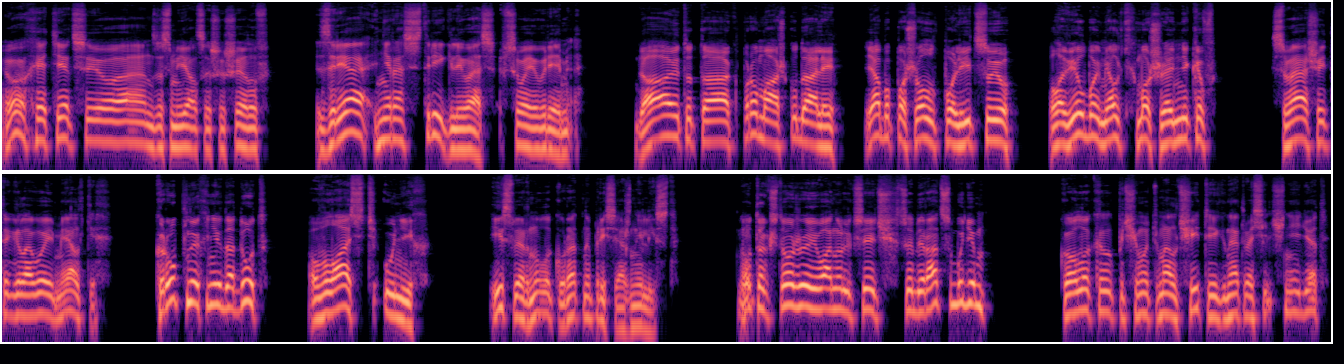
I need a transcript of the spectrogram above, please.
«Ох, отец Иоанн», — засмеялся Шишелов, — «зря не расстригли вас в свое время». «Да, это так, промашку дали. Я бы пошел в полицию, ловил бы мелких мошенников, с вашей-то головой мелких. Крупных не дадут. Власть у них. И свернул аккуратно присяжный лист. Ну так что же, Иван Алексеевич, собираться будем? Колокол почему-то молчит, и Игнат Васильевич не идет.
